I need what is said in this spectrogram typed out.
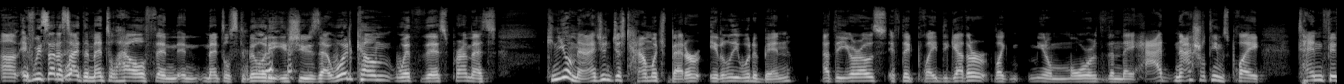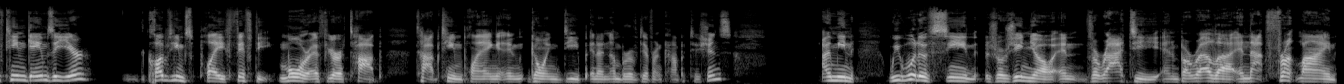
Um, if we set aside the mental health and, and mental stability issues that would come with this premise, can you imagine just how much better Italy would have been at the Euros if they'd played together, like, you know, more than they had? National teams play 10, 15 games a year. Club teams play 50 more if you're a top, top team playing and going deep in a number of different competitions. I mean, we would have seen Jorginho and Verratti and Barella and that front line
